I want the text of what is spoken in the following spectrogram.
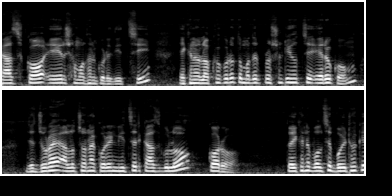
কাজ ক এর সমাধান করে দিচ্ছি। এখানে লক্ষ্য করো, তোমাদের প্রশ্নটি হচ্ছে এরকম যে, জোড়ায় আলোচনা করে নিচের কাজগুলো করো। তো এখানে বলছে, বৈঠকে,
